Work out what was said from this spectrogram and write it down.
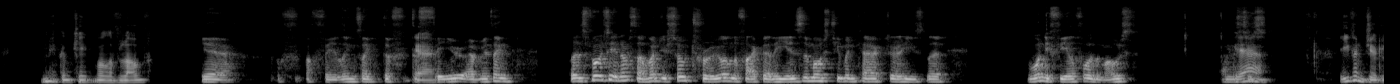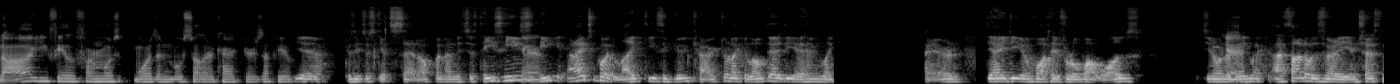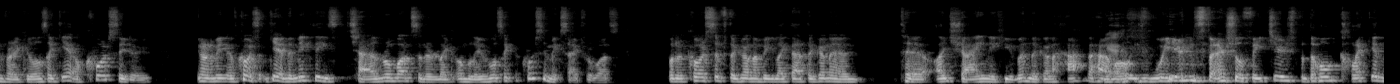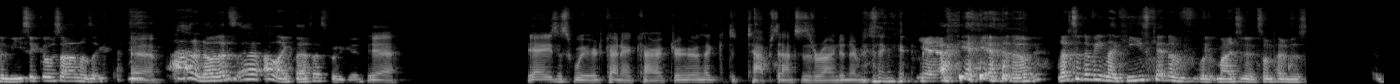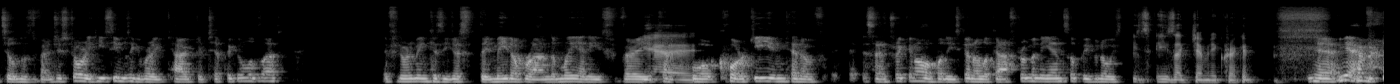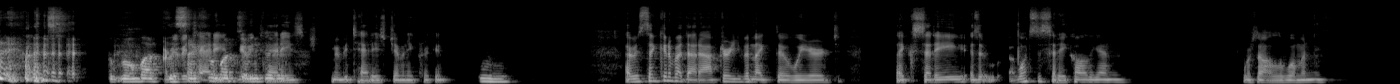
make them capable of love. Yeah, of, feelings like the, the Yeah. fear, everything. But I suppose you never thought about. it, You're so true on the fact that he is the most human character. He's the one you feel for the most. And it's yeah. just- Even Jude Law, you feel for most more than most other characters. I feel. yeah, because he just gets set up, and then it's just he's he's Yeah. he. I actually quite like. He's a good character. Like I love the idea of him like hair, the idea of what his robot was. Do you know what I mean? Like I thought it was very interesting, very cool. It's like yeah, of course they do. You know what I mean? Of course, yeah, they make these child robots that are like unbelievable. It's like of course they make sex robots, but of course if they're gonna be like that, they're gonna to outshine a human. They're gonna have to have Yeah. all these weird and special features. But the whole click and the music goes on. I was like, Yeah. I don't know. That's I, I like that. That's pretty good. Yeah. Yeah, he's this weird kind of character, like taps dances around and everything. Yeah, yeah, yeah. No, that's what I mean. Like he's kind of well, imagine it sometimes as a children's adventure story. He seems like a very character typical of that. If you know what I mean, because he just they made up randomly, and he's very kind of quirky and kind of eccentric and all. But he's gonna look after him, and he ends up even though he's he's he's like Jiminy Cricket. yeah, yeah, the robot, the maybe Teddy, robot. maybe Cricket. Teddy's maybe Teddy's Jiminy Cricket. Mm. I was thinking about that after even like the weird like city. Is it what's the city called again? Where's all a woman.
